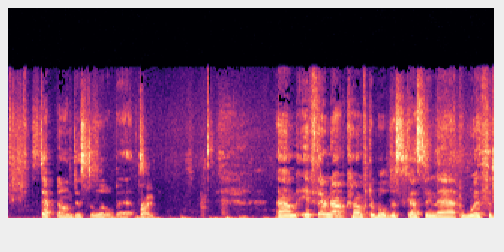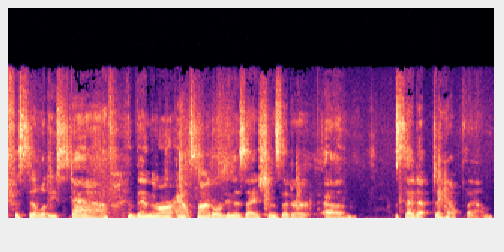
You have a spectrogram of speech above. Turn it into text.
stepped on just a little bit? Right. Um, if they're not comfortable discussing that with the facility staff, then there are outside organizations that are um, set up to help them.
